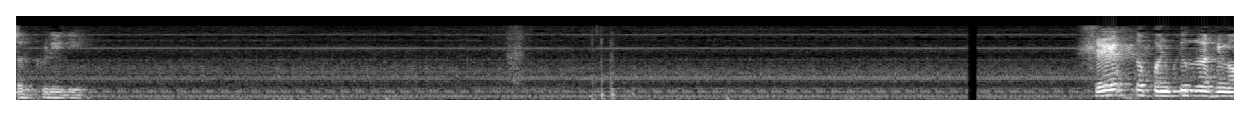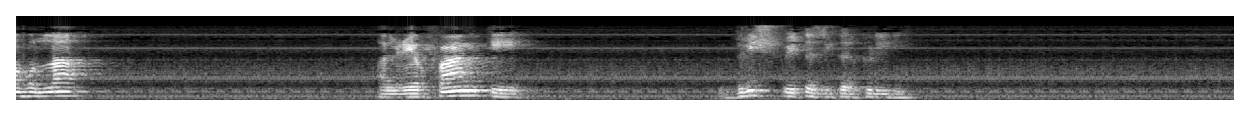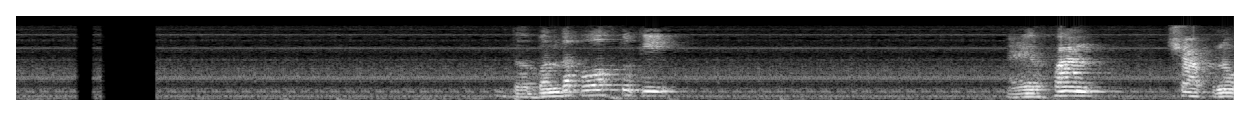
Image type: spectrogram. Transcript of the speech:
سر کړی دي شیخ تپنچر رحمه الله العرفان کی درش پیت ذکر کړی دي د بنده په وختو کې عرفان چاپ نو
